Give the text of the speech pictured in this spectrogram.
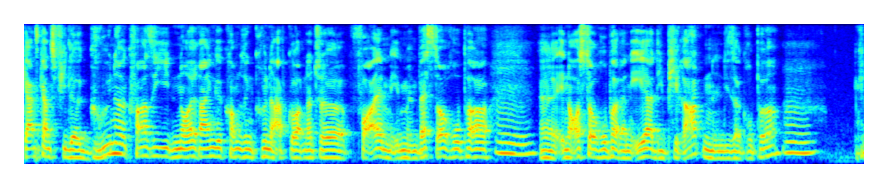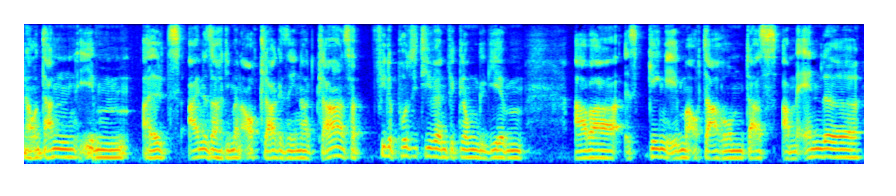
Ganz, ganz viele Grüne quasi neu reingekommen sind, grüne Abgeordnete, vor allem eben in Westeuropa, mhm. äh, in Osteuropa dann eher die Piraten in dieser Gruppe. Mhm. Genau, und dann eben als eine Sache, die man auch klar gesehen hat, klar, es hat viele positive Entwicklungen gegeben, aber es ging eben auch darum, dass am Ende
